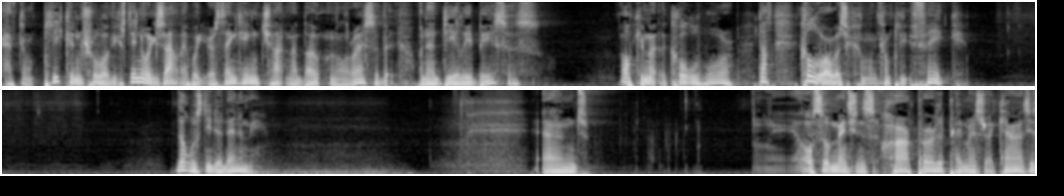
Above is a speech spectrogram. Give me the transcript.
have complete control of you because they know exactly what you're thinking, chatting about, and all the rest of it on a daily basis. All came out of the Cold War. The Cold War was a complete fake. They always need an enemy. And also mentions Harper, the Prime Minister of Canada,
